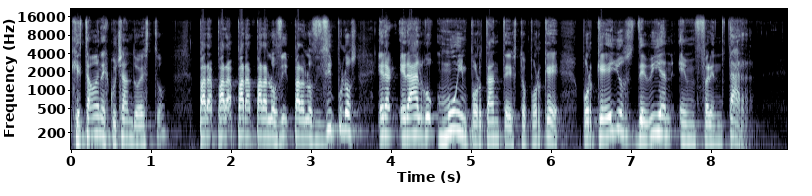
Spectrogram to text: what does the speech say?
que estaban escuchando esto, para, para, los, para los, discípulos era, era algo muy importante esto. ¿Por qué? Porque ellos debían enfrentar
